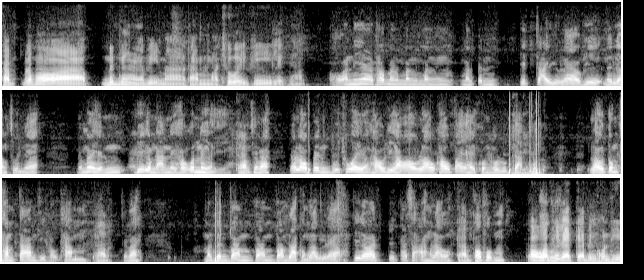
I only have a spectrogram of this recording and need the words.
ครับ แล้วก็อ่านึกยังไงครับพี่มาทำมาช่วยพี่เล็กนะครับ อ๋ออันเนี้ยครับมันมันมันมันเป็นจิตใจอยู่แล้วพี่ในเรื่องส่วนเนี้ยในเมื่อเห็นพี่กำนันเนี่ยเขาก็เหนื่อยครับ ใช่ไหมแล้วเราเป็นผู้ช่วยของเขาที่เขาเอาเราเข้าไปให้คนเขารู้จักเนี่ยเราต้องทำตามที่เขาทำครับ ใช่ไหม มันเป็นความความความรักของเราอยู่แล้ว ที่เราจิตอาสาของเรา ครับ เพราะผมเพราะว่าผมบอกพี่เล็กแกเป็นคนที่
